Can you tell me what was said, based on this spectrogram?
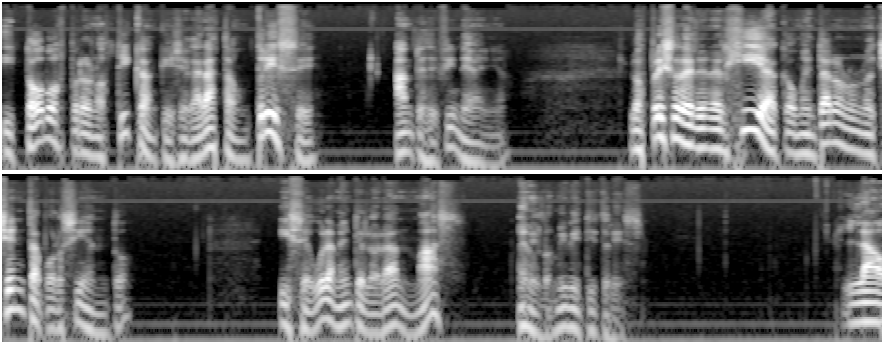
y todos pronostican que llegará hasta un 13% antes de fin de año. Los precios de la energía que aumentaron un 80% y seguramente lo harán más en el 2023. La,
